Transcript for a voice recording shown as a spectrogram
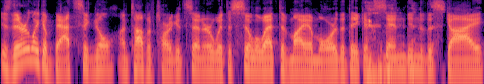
Is there like a bat signal on top of Target Center with a silhouette of Maya Moore that they can send into the sky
